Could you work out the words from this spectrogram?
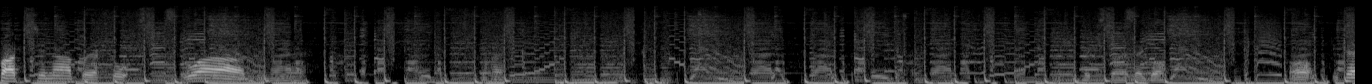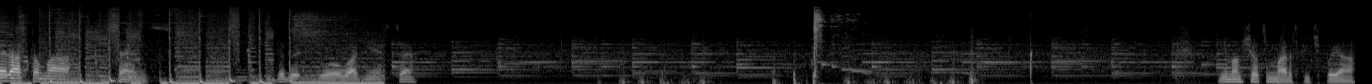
Patrzcie na to, jak to ładnie. Trochę. Być trochę tego. O, i teraz to ma sens. Żeby było ładnie jeszcze. Nie mam się o co martwić, bo ja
